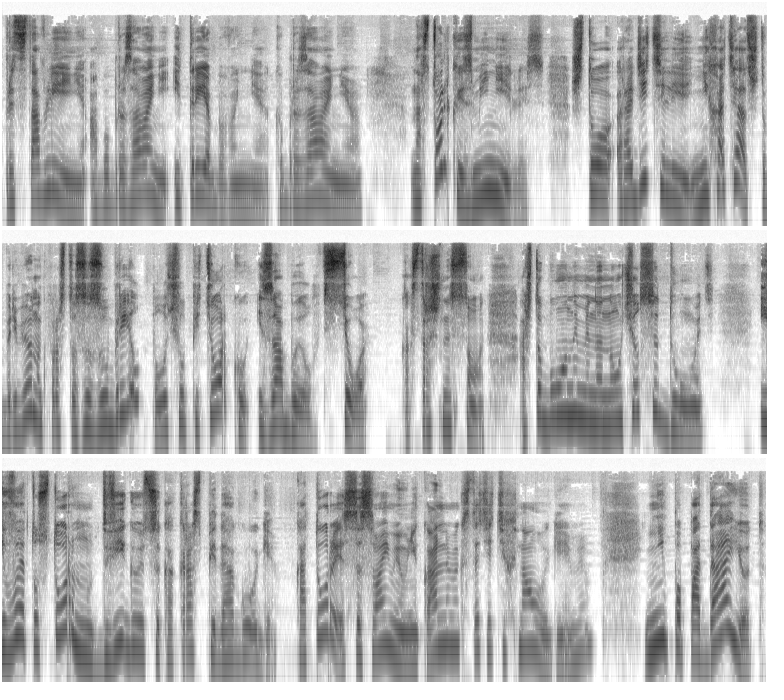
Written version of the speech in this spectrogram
представления об образовании и требования к образованию настолько изменились, что родители не хотят, чтобы ребенок просто зазубрил, получил пятерку и забыл. Все, как страшный сон, а чтобы он именно научился думать. И в эту сторону двигаются как раз педагоги, которые со своими уникальными, кстати, технологиями не попадают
